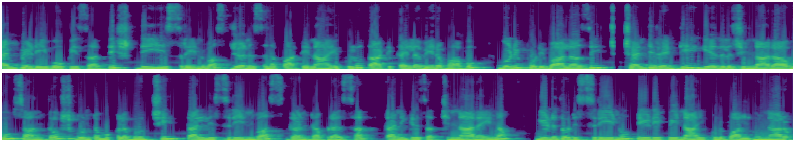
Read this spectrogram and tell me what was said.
MPDO P Satish DE Srinivas Janasena party నాయకులు తాటికైల వీరబాబు గుడిపూడి బాలాజీ చంటిరెడ్డి గేదెల చిన్నారావు సంతోష్ గుంటముక్కల బుజ్జి తల్లి శ్రీనివాస్ గంటా ప్రసాద్ కనిగిరి సత్యనారాయణ గిడుదూరి శ్రీను టీడీపీ నాయకులు పాల్గొన్నారు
